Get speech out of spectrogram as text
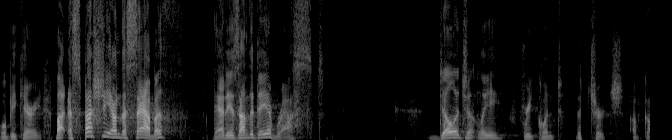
will be carried. But especially on the Sabbath, that is on the day of rest, diligently frequent the church of God.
